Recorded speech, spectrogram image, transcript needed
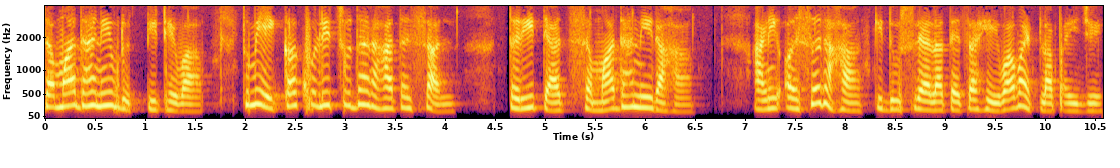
समाधानी वृत्ती ठेवा. तुम्ही एका खोलीत सुद्धा राहत असाल तरी त्यात समाधानी राहा. आणि असं राहा की दुसऱ्याला त्याचा हेवा वाटला पाहिजे.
